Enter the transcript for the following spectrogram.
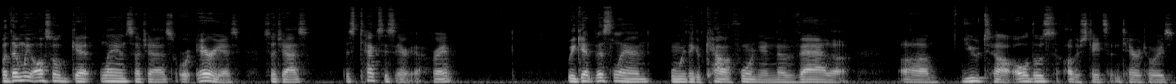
But then we also get land such as, or areas such as this Texas area, right? We get this land when we think of California, Nevada, um, Utah, all those other states and territories.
